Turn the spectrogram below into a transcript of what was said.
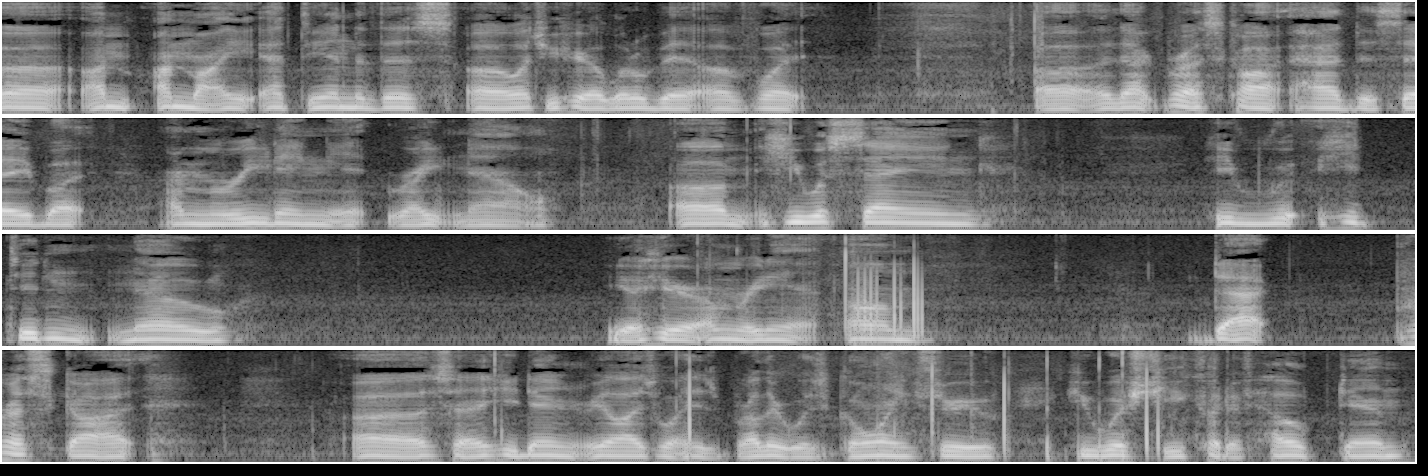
uh, I'm I might at the end of this uh, let you hear a little bit of what uh, Dak Prescott had to say, but I'm reading it right now. Um, he was saying he he didn't know. Yeah, here I'm reading it. Um, Dak Prescott uh, said he didn't realize what his brother was going through. He wished he could have helped him.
